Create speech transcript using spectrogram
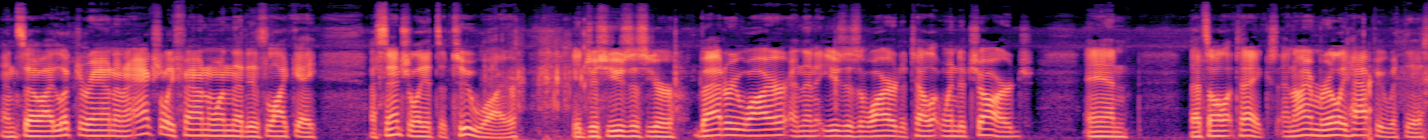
And so I looked around and I actually found one that is like a, essentially it's a two wire. It just uses your battery wire and then it uses a wire to tell it when to charge and that's all it takes. And I am really happy with this.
